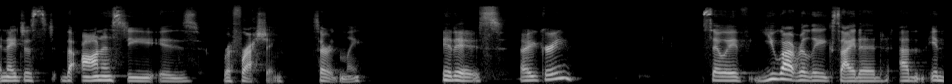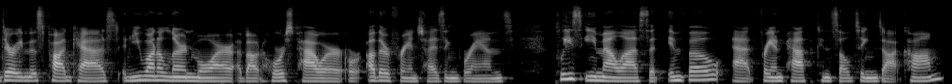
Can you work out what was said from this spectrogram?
and i just the honesty is refreshing certainly It is. I agree. so if you got really excited um, in during this podcast and you want to learn more about horsepower or other franchising brands please email us at info at franpathconsulting.com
